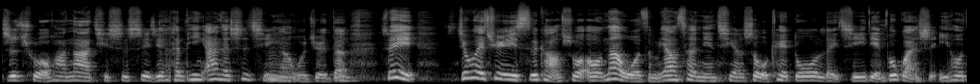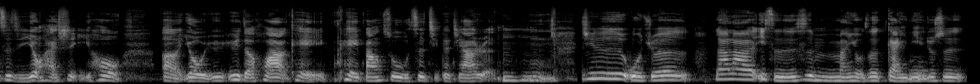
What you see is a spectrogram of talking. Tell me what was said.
支出的话，嗯、那其实是一件很平安的事情啊。嗯、我觉得，嗯、所以就会去思考说，哦，那我怎么样趁年轻的时候，我可以多累积一点，不管是以后自己用，还是以后呃有余裕的话，可以可以帮助自己的家人。嗯哼，其实我觉得拉拉一直是蛮有这个概念，就是。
